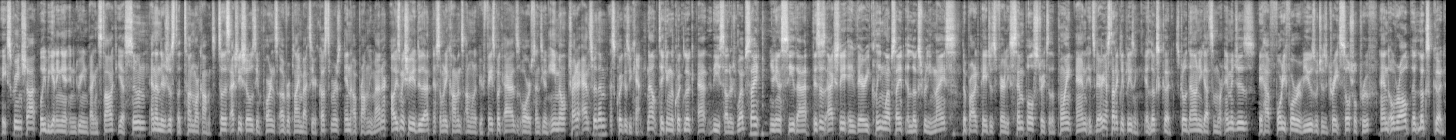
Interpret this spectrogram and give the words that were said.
a screenshot. Will you be getting it in green back in stock? Yes, soon. And then there's just a ton more comments. So this actually shows the importance of replying back to your customers in a promptly manner. Always make sure you do that. If somebody comments on one of your Facebook ads or sends you an email, try to answer them as quick as you can. Now, taking a quick look at the seller's website, you're going to see that this is actually a very clean website. It looks really nice. The product page is fairly simple, straight to the point, and it's very aesthetically pleasing. It looks good. Scroll down, you got some more images. They have 44 reviews, which is great social proof. And overall, it looks good.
